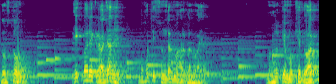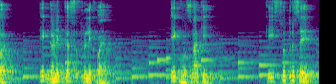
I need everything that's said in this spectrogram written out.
दोस्तों, एक बार एक राजा ने बहुत ही सुंदर महल बनवाया। महल के मुख्य द्वार पर एक गणित का सूत्र लिखवाया। एक घोषणा की कि इस सूत्र से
